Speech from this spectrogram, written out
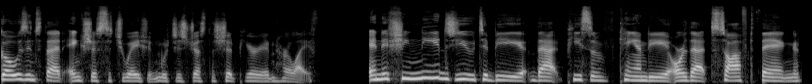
goes into that anxious situation, which is just the shit period in her life. And if she needs you to be that piece of candy or that soft thing,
